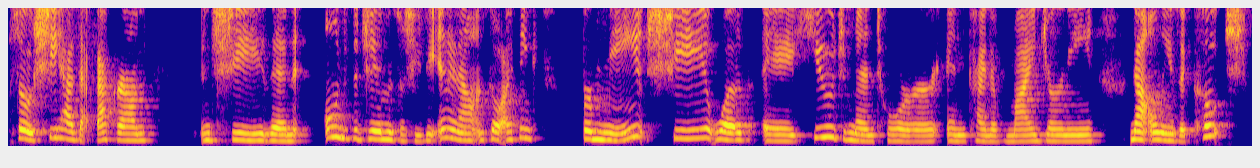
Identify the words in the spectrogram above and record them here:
so she had that background and she then owned the gym. And so she'd be in and out. And so I think for me, she was a huge mentor in kind of my journey, not only as a coach,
